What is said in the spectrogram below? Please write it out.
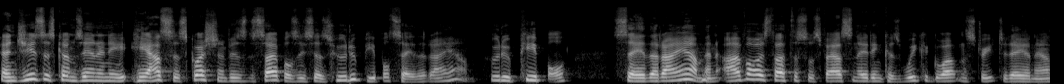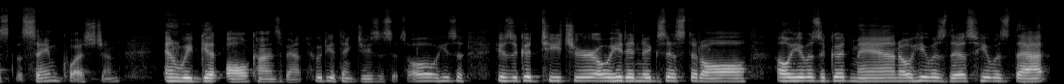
And Jesus comes in and he, he asks this question of his disciples. He says, Who do people say that I am? Who do people say that I am? And I've always thought this was fascinating because we could go out in the street today and ask the same question and we'd get all kinds of answers. Who do you think Jesus is? Oh, he's a he was a good teacher. Oh, he didn't exist at all. Oh, he was a good man. Oh, he was this, he was that.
